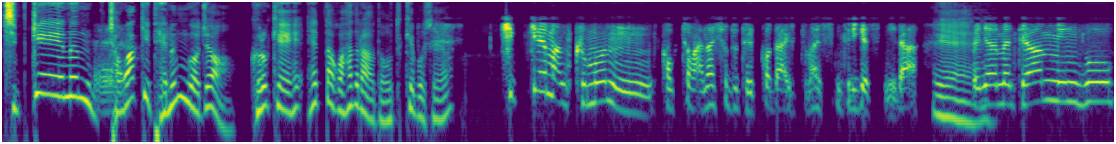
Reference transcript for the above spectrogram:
집계는 네. 정확히 되는 거죠. 그렇게 해- 했다고 하더라도 어떻게 보세요? 집계만큼은 걱정 안 하셔도 될 거다 이렇게 말씀드리겠습니다. 예. 왜냐하면 대한민국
